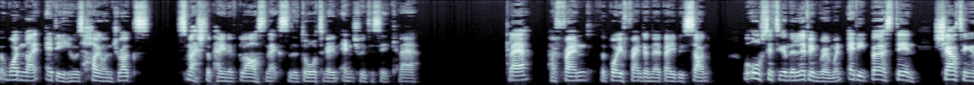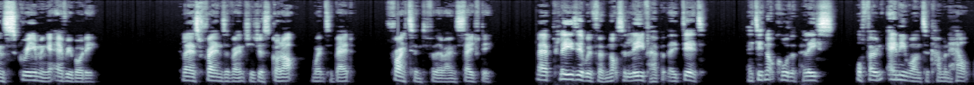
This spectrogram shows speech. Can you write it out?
but one night Eddie, who was high on drugs, smashed a pane of glass next to the door to gain entry to see Claire. Claire, her friend, the boyfriend, and their baby son were all sitting in the living room when Eddie burst in shouting and screaming at everybody. Claire's friends eventually just got up and went to bed, frightened for their own safety. Claire pleaded with them not to leave her, but they did. They did not call the police or phone anyone to come and help.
